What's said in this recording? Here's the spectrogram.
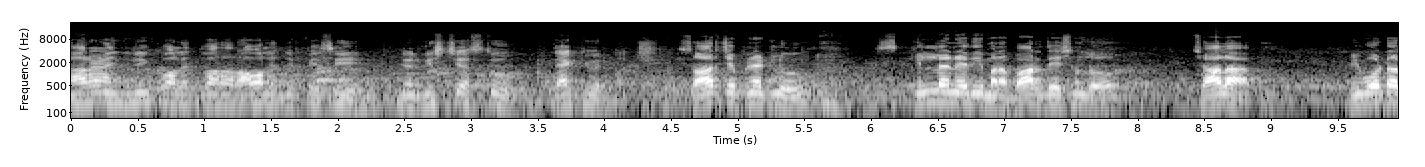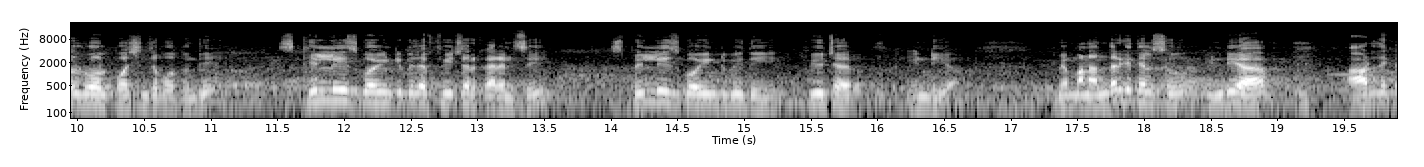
నారాయణ ఇంజనీరింగ్ కాలేజ్ ద్వారా రావాలని చెప్పేసి నేను విష్ చేస్తూ thank you very much. Sir చెప్పినట్లు స్కిల్ అనేది మన భారతదేశంలో చాలా పివోటల్ రోల్ పోషించబోతుంది. Skill is going to be the future currency. Skill is going to be the future. India. మేము మనందరికీ తెలుసు ఇండియా ఆర్థిక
